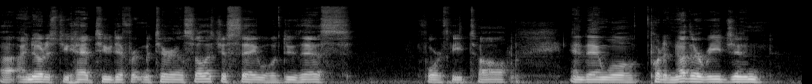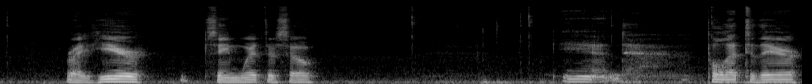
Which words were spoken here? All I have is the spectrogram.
Uh, I noticed you had two different materials. So let's just say we'll do this, four feet tall. And then we'll put another region right here, same width or so. And pull that to there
